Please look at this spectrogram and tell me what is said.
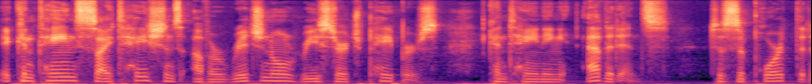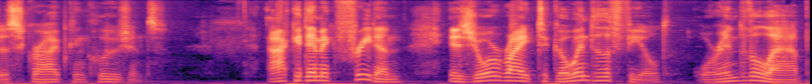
it contains citations of original research papers containing evidence to support the described conclusions. Academic freedom is your right to go into the field or into the lab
